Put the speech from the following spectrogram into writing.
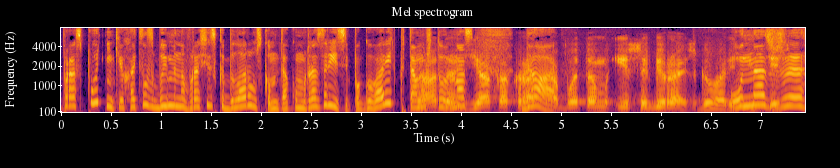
про спутники хотелось бы именно в российско-белорусском таком разрезе поговорить, потому да, что да, у нас... я как раз да. об этом и собираюсь говорить. У нас здесь... же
